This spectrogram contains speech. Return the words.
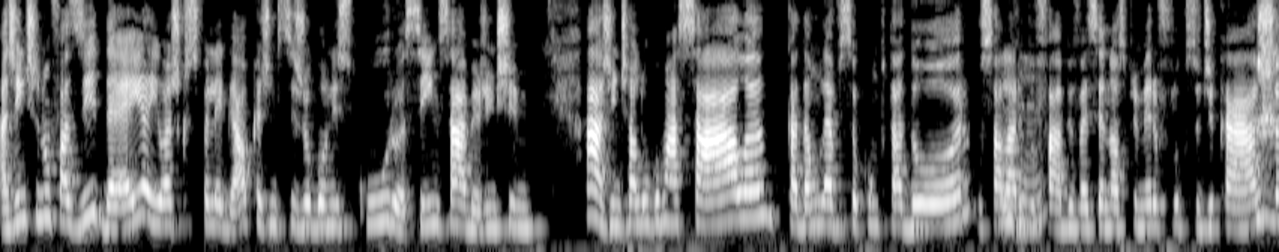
a gente não fazia ideia e eu acho que isso foi legal, porque a gente se jogou no escuro, assim, sabe? A gente, ah, a gente aluga uma sala, cada um leva o seu computador, o salário uhum. do Fábio vai ser nosso primeiro fluxo de caixa.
